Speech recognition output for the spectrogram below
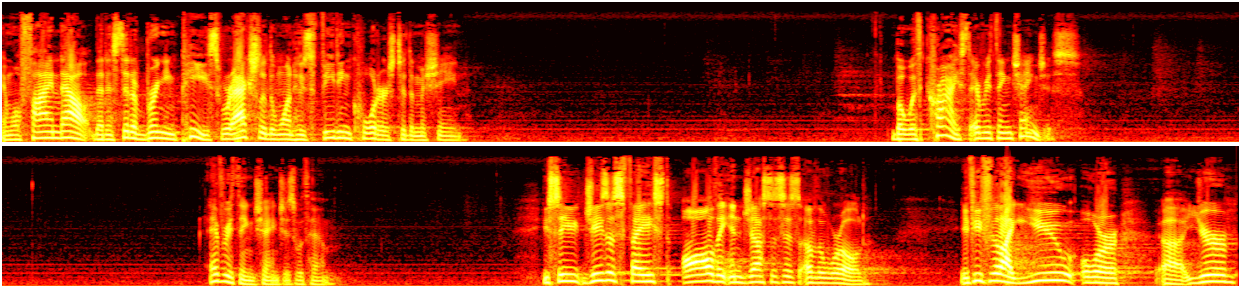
And we'll find out that instead of bringing peace, we're actually the one who's feeding quarters to the machine. But with Christ, everything changes. Everything changes with him. You see, Jesus faced all the injustices of the world. If you feel like you or uh, your,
